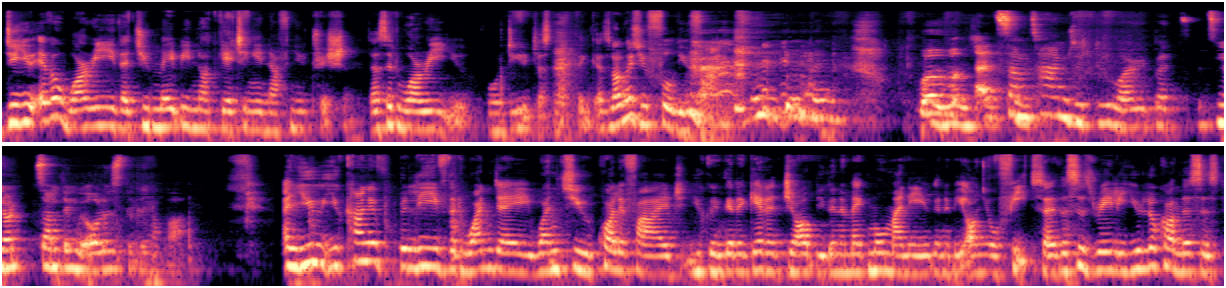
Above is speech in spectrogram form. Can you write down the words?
Do you ever worry that you may be not getting enough nutrition? Does it worry you? Or do you just not think, as long as you're full, you're fine? Well, at sometimes we do worry, but it's not something we're always thinking about. And you you kind of believe that one day, once you qualified, you're going to get a job, you're going to make more money, you're going to be on your feet. So this is really, you look on this as,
